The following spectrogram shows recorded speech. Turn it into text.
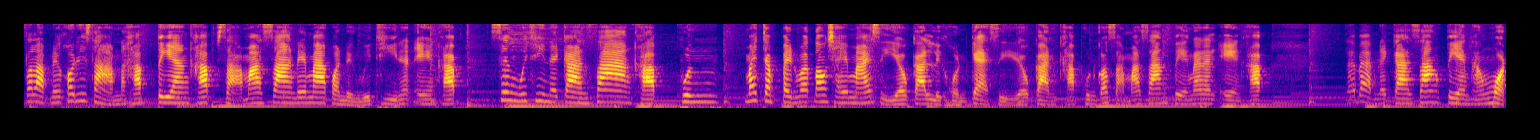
สลับในข้อที่ 3 นะครับ เตียงครับสามารถสร้างได้มากกว่า 1 วิธีนั่นเองครับ ซึ่งวิธีในการสร้างครับ คุณไม่จำเป็นว่าต้องใช้ไม้สีเดียวกัน หรือขนแกะสีเดียวกันครับ คุณก็สามารถสร้างเตียงได้นั่นเองครับ และแบบในการสร้างเตียงทั้งหมด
